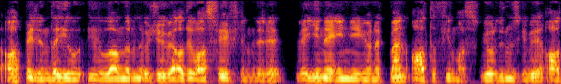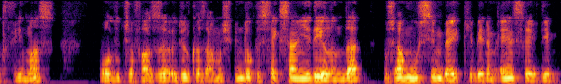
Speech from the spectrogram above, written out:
Ahbel'in de Yıl, Yıllanların Öcü ve Adı Vasfiye filmleri ve yine en iyi yönetmen Atıf Yılmaz. Gördüğünüz gibi Atıf Yılmaz oldukça fazla ödül kazanmış. 1987 yılında bu sefer Muhsin Bey ki benim en sevdiğim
